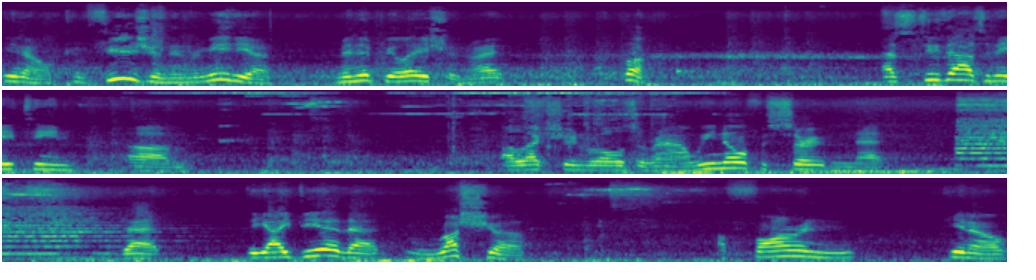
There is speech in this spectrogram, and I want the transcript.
you know, confusion in the media, manipulation, right? Look, as 2018. Um, election rolls around, we know for certain that that the idea that Russia, a foreign, you know,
